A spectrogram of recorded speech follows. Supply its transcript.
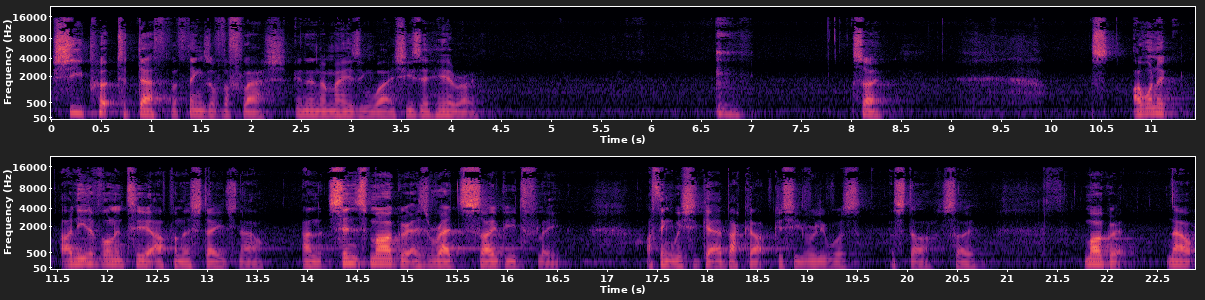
she put to death the things of the flesh in an amazing way. She's a hero. so, I want to. I need a volunteer up on the stage now. And since Margaret has read so beautifully, I think we should get her back up because she really was a star. So, Margaret, now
